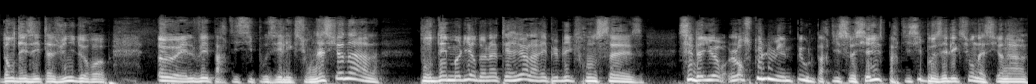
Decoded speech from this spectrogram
dans des États-Unis d'Europe. ELV participe aux élections nationales pour démolir de l'intérieur la République française. C'est d'ailleurs lorsque l'UMP ou le Parti socialiste participe aux élections nationales.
